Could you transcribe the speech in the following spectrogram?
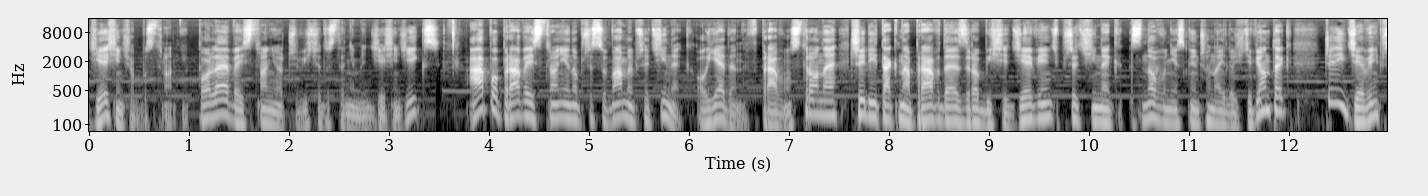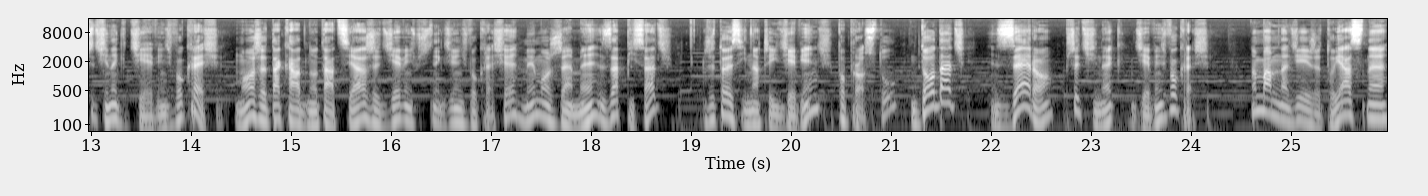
10 obustronnie. Po lewej stronie oczywiście dostaniemy 10x, a po prawej stronie no przesuwamy przecinek o 1 w prawą stronę, czyli tak naprawdę zrobi się 9, przecinek, znowu nieskończona ilość dziewiątek, czyli 9,9 w okresie. Może taka adnotacja, że 9,9 w okresie my możemy zapisać, że to jest inaczej 9 po prostu, dodać 0,9 w okresie. No mam nadzieję, że to jasne.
